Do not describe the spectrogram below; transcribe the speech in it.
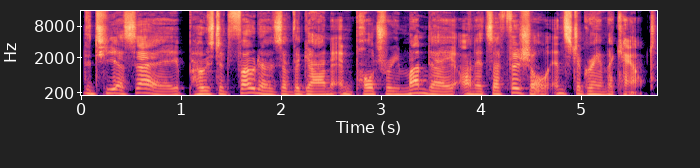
The TSA posted photos of the gun and poultry Monday on its official Instagram account.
